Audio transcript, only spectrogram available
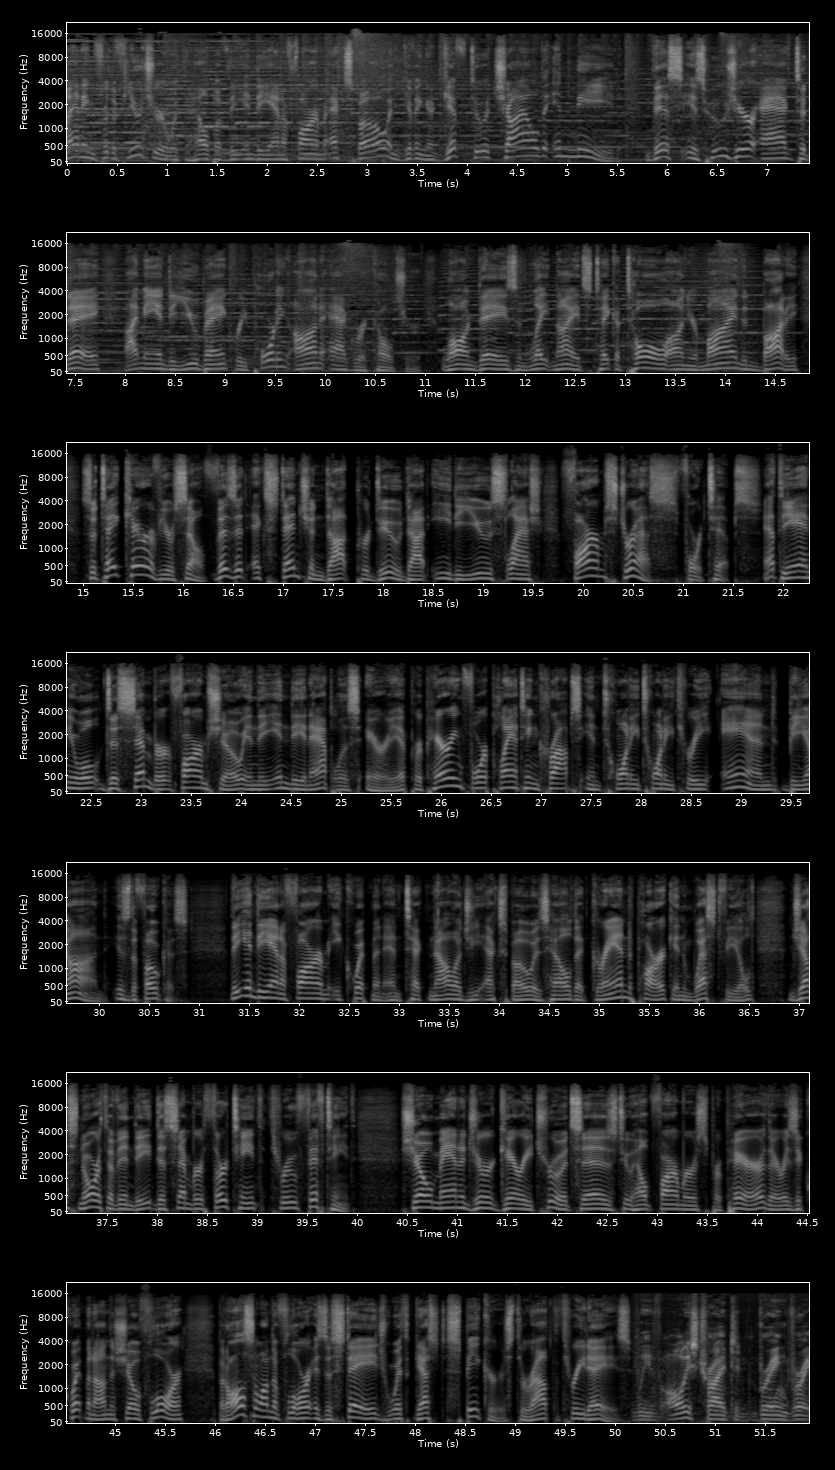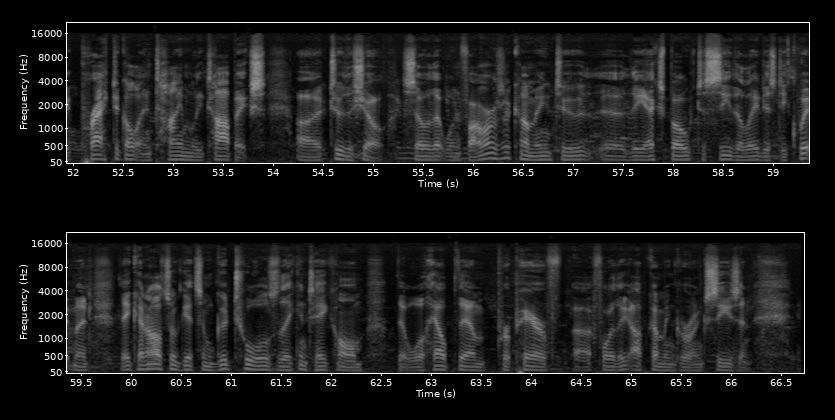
Planning for the future with the help of the Indiana Farm Expo and giving a gift to a child in need. This is Hoosier Ag Today. I'm Andy Eubank reporting on agriculture. Long days and late nights take a toll on your mind and body, so take care of yourself. Visit extension.purdue.edu slash farm stress for tips. At the annual December Farm Show in the Indianapolis area, preparing for planting crops in 2023 and beyond is the focus. The Indiana Farm Equipment and Technology Expo is held at Grand Park in Westfield, just north of Indy, December 13th through 15th. Show manager Gary Truitt says to help farmers prepare, there is equipment on the show floor, but also on the floor is a stage with guest speakers throughout the three days. We've always tried to bring very practical and timely topics uh, to the show so that when farmers are coming to uh, the expo to see the latest equipment, they can also get some good tools they can take home that will help them prepare uh, for the upcoming growing season.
